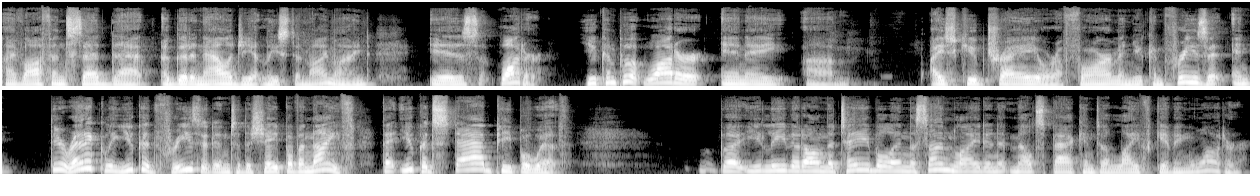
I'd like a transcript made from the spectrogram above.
I've often said that a good analogy, at least in my mind, is water. You can put water in a um, ice cube tray or a form and you can freeze it, and theoretically, you could freeze it into the shape of a knife that you could stab people with. But you leave it on the table in the sunlight and it melts back into life giving water.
